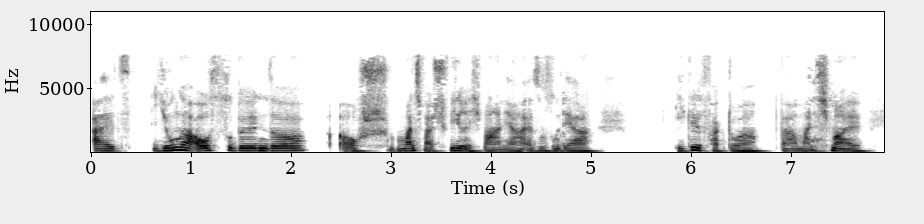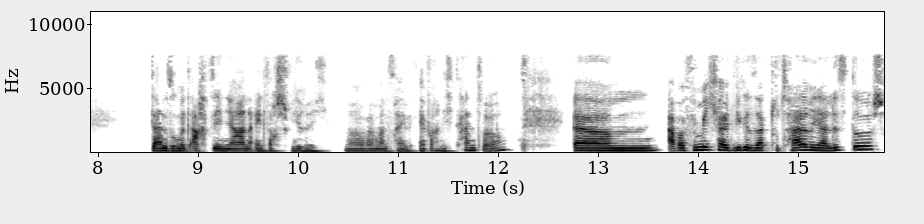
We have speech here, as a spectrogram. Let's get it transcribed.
als junge Auszubildende auch manchmal schwierig waren, ja. Also so der Ekelfaktor war manchmal dann so mit 18 Jahren einfach schwierig, ne, weil man es halt einfach nicht kannte. Ähm, aber für mich halt, wie gesagt, total realistisch.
